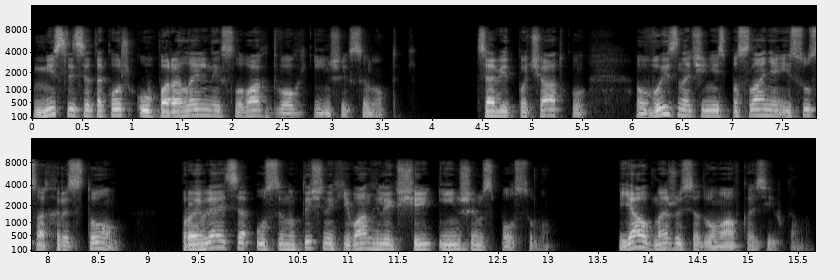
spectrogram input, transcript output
міститься також у паралельних словах двох інших синоптиків. Ця від початку визначеність послання Ісуса Христом проявляється у синоптичних Євангеліях ще й іншим способом. Я обмежуся двома вказівками.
